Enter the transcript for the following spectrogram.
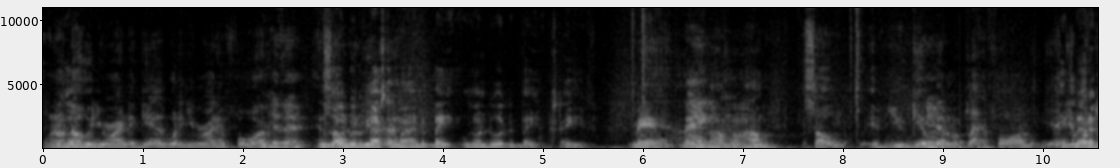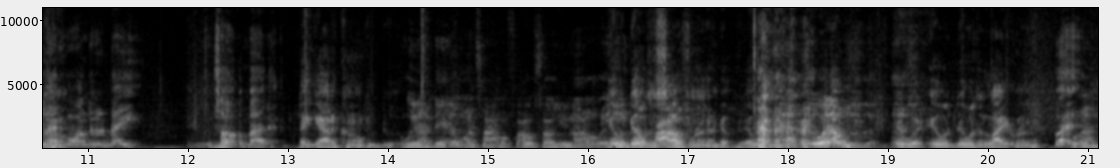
we We don't know gonna- who you're running against. What are you running for? Exactly. And We're so gonna do we the can- mastermind debate. We're gonna do a debate stage. Man, They ain't I'm- gonna I'm- come. I'm- so if you give Yeah. them a platform, yeah, They give them a better come. platform to debate to talk about it. They gotta come if we do it. We done did it one time before, so you know. It was, ain't that no was a soft run though. It was, well, that was. it was it was it was a light run. But well,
